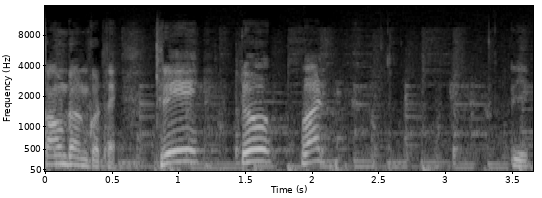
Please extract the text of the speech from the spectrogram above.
काउंट डाउन करते हैं। थ्री टू वन एक।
